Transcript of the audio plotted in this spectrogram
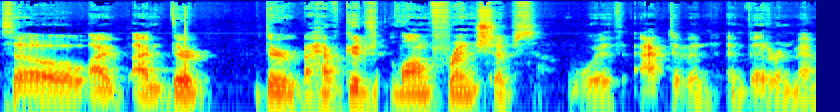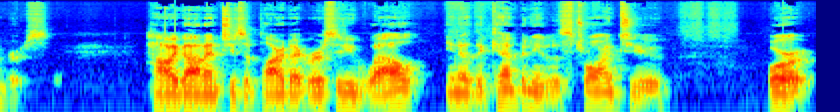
So I, I'm there. There, I have good long friendships with active and, and veteran members. How I got into supplier diversity? Well, you know, the company was trying to, or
